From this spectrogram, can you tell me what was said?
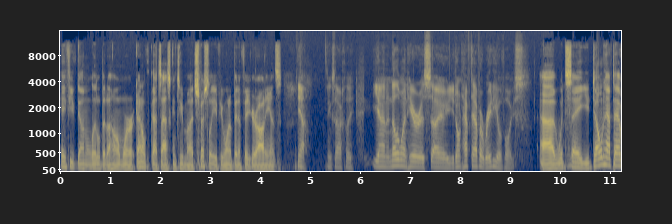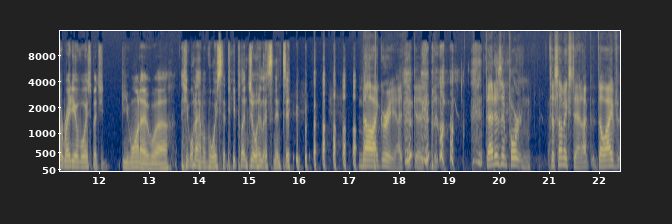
if you've done a little bit of homework. I don't think that's asking too much, especially if you want to benefit your audience. Yeah, exactly. Yeah, and another one here is uh, you don't have to have a radio voice. I would say you don't have to have a radio voice, but you you want to uh, you want to have a voice that people enjoy listening to. no, I agree. I think uh, that is important to some extent. I, though I've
